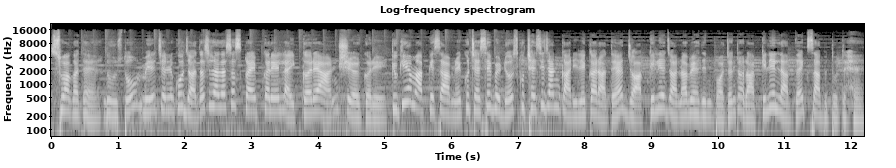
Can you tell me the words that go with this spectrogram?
स्वागत है। दोस्तों, मेरे चैनल को ज़्यादा से ज़्यादा सब्सक्राइब करें लाइक करें एंड शेयर करें। क्योंकि हम आपके सामने कुछ ऐसे वीडियोस कुछ ऐसी जानकारी लेकर आते हैं, जो आपके लिए जाना बेहद इम्पोर्टेंट और आपके लिए लाभदायक साबित होते हैं।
